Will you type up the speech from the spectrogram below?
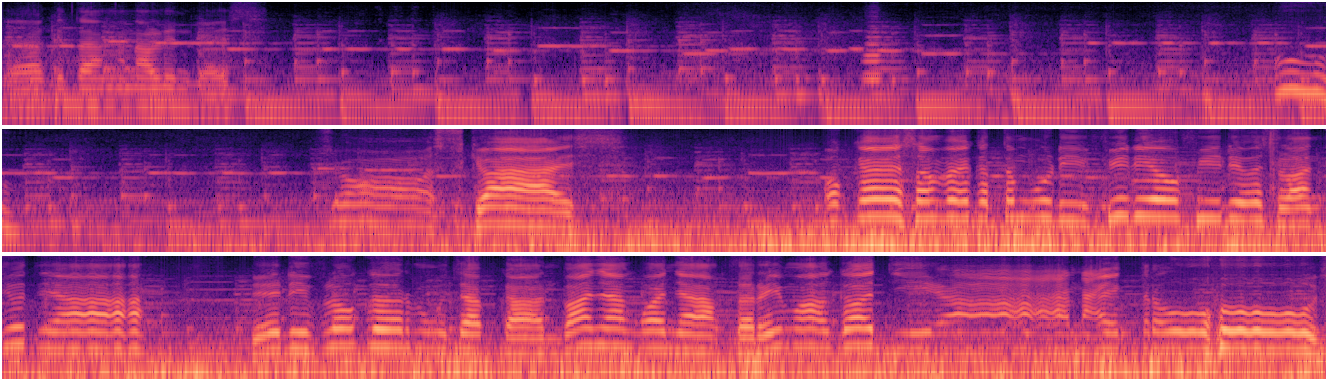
ya kita ngenalin guys. Uh. Jos guys. Oke sampai ketemu di video-video selanjutnya. Dedi Vlogger mengucapkan banyak-banyak terima gaji. Ya, Naik terus.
